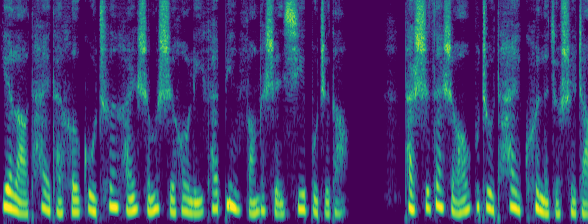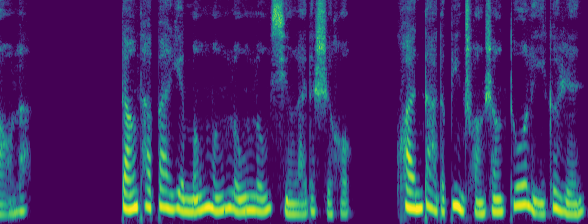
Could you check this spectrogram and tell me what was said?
叶老太太和顾春寒什么时候离开病房的，沈西不知道。他实在是熬不住，太困了就睡着了。当他半夜朦朦胧胧醒来的时候，宽大的病床上多了一个人，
